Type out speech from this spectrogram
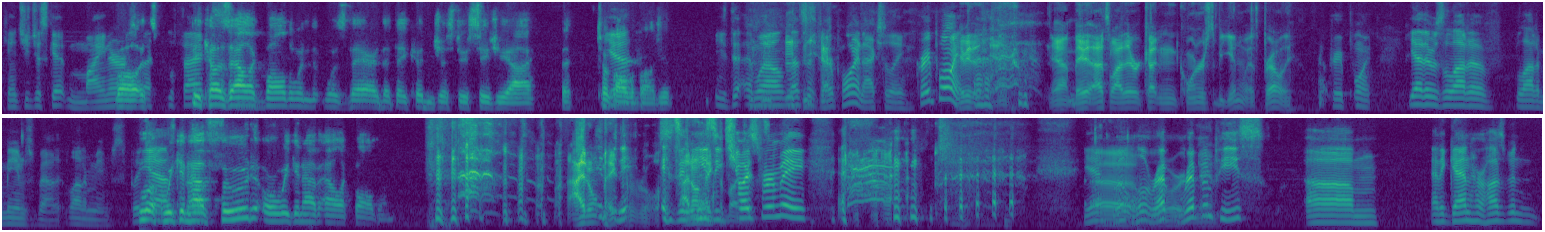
Can't you just get minor Well, it's effects? Because Alec Baldwin was there that they couldn't just do CGI. That took Yeah. all the budget. You d- well, that's a Yeah. fair point, actually. Great point. Maybe that, yeah, yeah. Maybe that's why they were cutting corners to begin with. Probably. Great point. Yeah, there was a lot of a lot of memes about it. A lot of memes. But Look, yeah, we can so- have food or we can have Alec Baldwin. I don't make the rules. It's an easy choice for me. yeah, Oh, little, little rip, Lord, rip in peace. Um, and again, her husband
